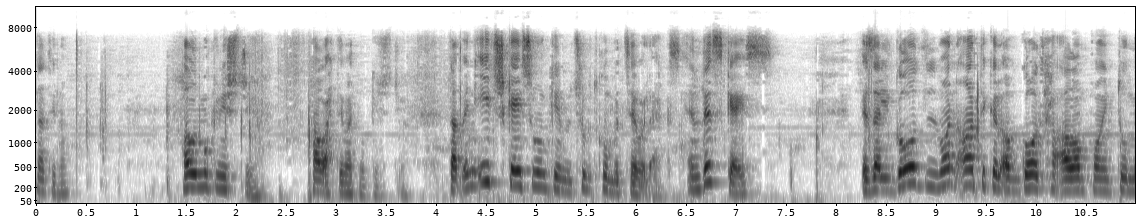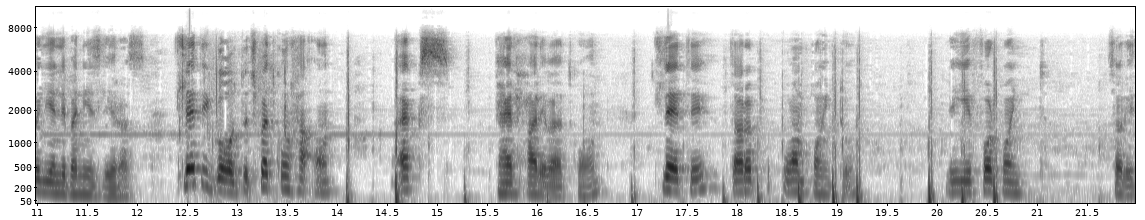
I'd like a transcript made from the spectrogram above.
بلاتينوم هو ممكن يشتريهم هو احتمالات ممكن يشتريهم طب in each case ممكن شو بتكون بتساوي الاكس in this case إذا الجولد one article of gold حقها 1.2 مليون لبنيز ليرز ثلاثة جولد إيش بدها تكون حقهم؟ إكس بهاي الحالة بدها تكون ثلاثة ضرب 1.2 اللي هي 4. Point sorry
